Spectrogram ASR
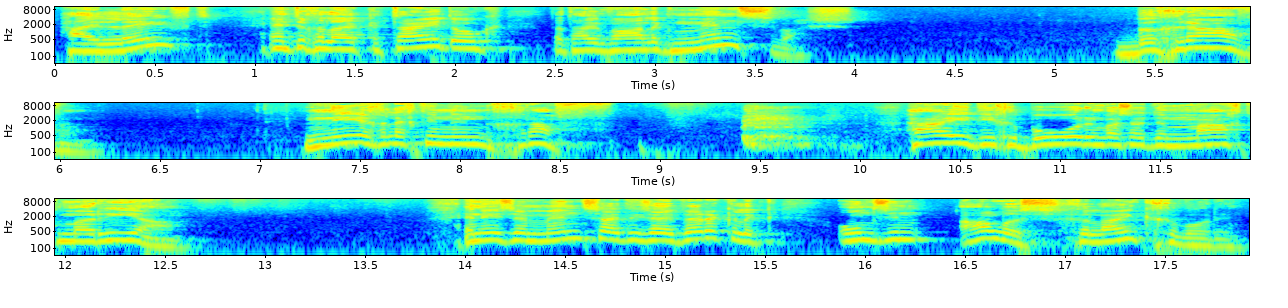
hij leeft en tegelijkertijd ook dat hij waarlijk mens was. Begraven, neergelegd in een graf. Hij die geboren was uit de maagd Maria. En in zijn mensheid is hij werkelijk ons in alles gelijk geworden.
